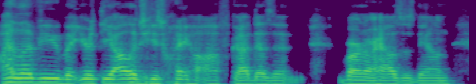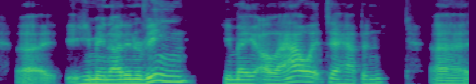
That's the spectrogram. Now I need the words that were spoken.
"I love you, but your theology is way off. God doesn't burn our houses down. Uh, he may not intervene. He may allow it to happen, uh,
